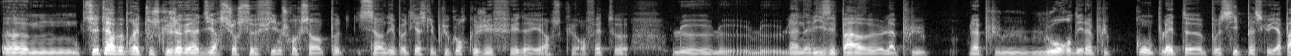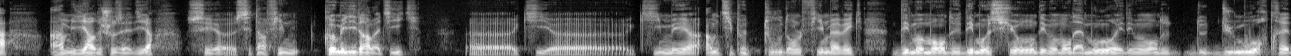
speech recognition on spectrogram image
C'était à peu près tout ce que j'avais à dire sur ce film. Je crois que c'est un, des podcasts les plus courts que j'ai fait d'ailleurs, parce que en fait, l'analyse n'est pas la plus, lourde et la plus complète possible, parce qu'il n'y a pas un milliard de choses à dire. C'est un film comédie dramatique. qui, met un petit peu de tout dans le film avec des moments de- d'émotion, des moments d'amour et des moments de, d'humour très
